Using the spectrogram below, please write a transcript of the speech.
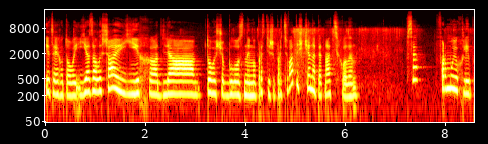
і цей готовий. Я залишаю їх е, для того, щоб було з ними простіше працювати ще на 15 хвилин. Все, формую хліб.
